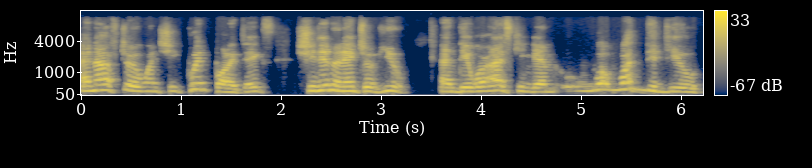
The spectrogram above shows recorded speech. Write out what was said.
And after, when she quit politics, she did an interview and they were asking them, what, what did you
